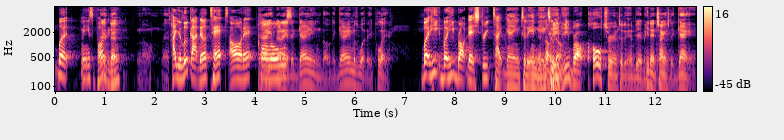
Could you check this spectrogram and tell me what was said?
But I mean it's a part of the game. No, that's How you look out there, tats, all that, that ain't, that ain't the game though. The game is what they play. But he but he brought that street type game to the NBA No, too he, he brought culture into the NBA, but he didn't change the game.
